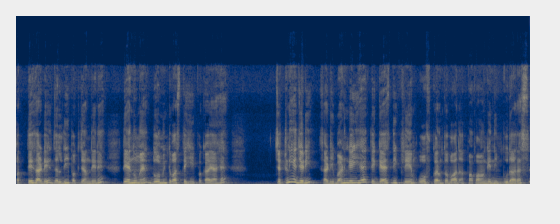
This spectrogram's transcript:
ਪੱਤੇ ਸਾਡੇ ਜਲਦੀ ਪੱਕ ਜਾਂਦੇ ਨੇ, ਤੇ ਇਹਨੂੰ ਮੈਂ 2 ਮਿੰਟ ਵਾਸਤੇ ਹੀ ਪਕਾਇਆ ਹੈ। ਚਟਣੀ ਹੈ ਜਿਹੜੀ, ਸਾਡੀ ਬਣ ਗਈ ਹੈ ਤੇ ਗੈਸ ਦੀ ਫਲੇਮ ਆਫ ਕਰਨ ਤੋਂ ਬਾਅਦ ਆਪਾਂ ਪਾਵਾਂਗੇ ਨਿੰਬੂ ਦਾ ਰਸ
